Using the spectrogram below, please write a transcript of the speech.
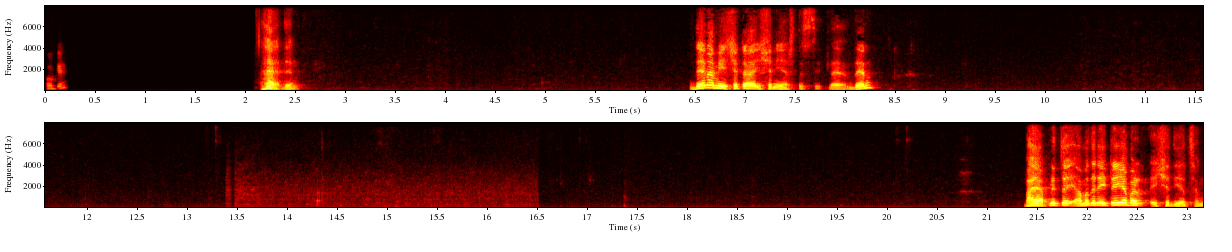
ওকে হ্যাঁ দেন। দেন, আমি সেটা এসে নিয়ে আসতেছি। দেন। ভাই, আপনি তো আমাদের এটাই আবার এসে দিয়েছেন।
